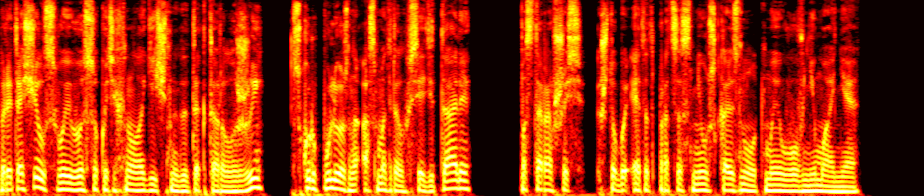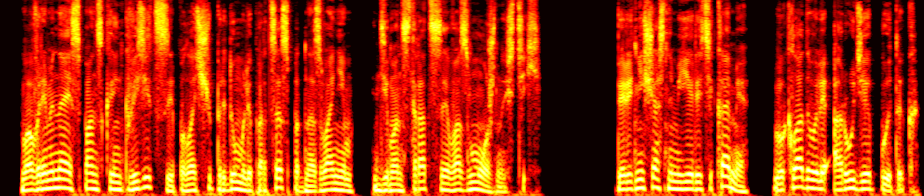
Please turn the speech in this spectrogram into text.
Притащил свой высокотехнологичный детектор лжи, скрупулезно осмотрел все детали, постаравшись, чтобы этот процесс не ускользнул от моего внимания. Во времена Испанской инквизиции палачи придумали процесс под названием «демонстрация возможностей». Перед несчастными еретиками выкладывали орудия пыток,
